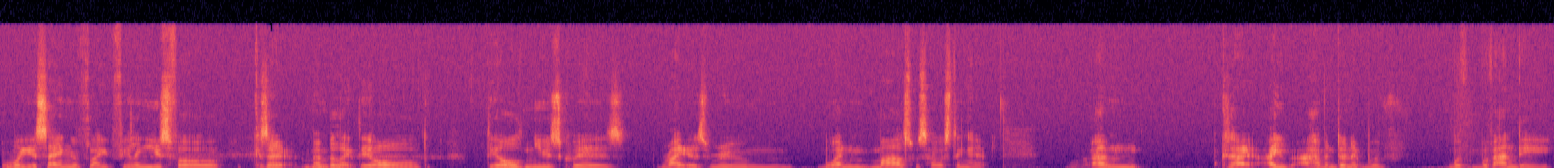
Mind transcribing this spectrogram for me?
what you're saying of like feeling useful because I remember like the old the old news quiz writers room when Miles was hosting it. Um, because I, I I haven't done it with with with Andy,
